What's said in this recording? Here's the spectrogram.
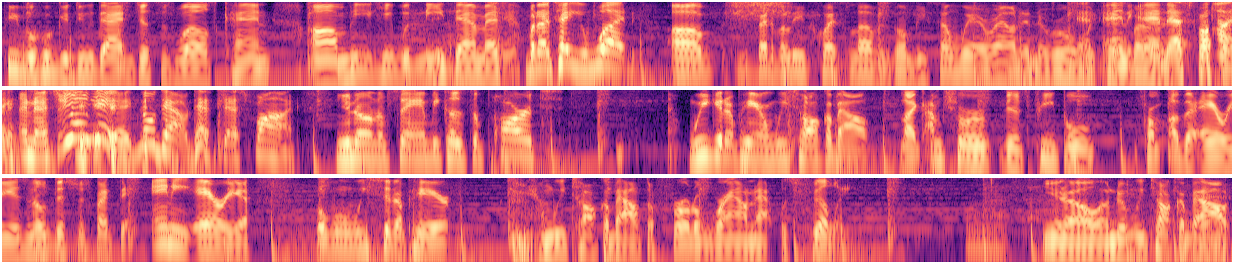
people who could do that just as well as Ken. Um, he he would need them as, but I tell you what, um, You better believe Questlove is gonna be somewhere around in the room and, with Ken and, Burns. and that's fine. and that's oh yeah, no doubt, that's that's fine. You know what I'm saying? Because the parts we get up here and we talk about, like I'm sure there's people from other areas, no disrespect to any area, but when we sit up here and we talk about the fertile ground that was Philly. You know, and then we talk about,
